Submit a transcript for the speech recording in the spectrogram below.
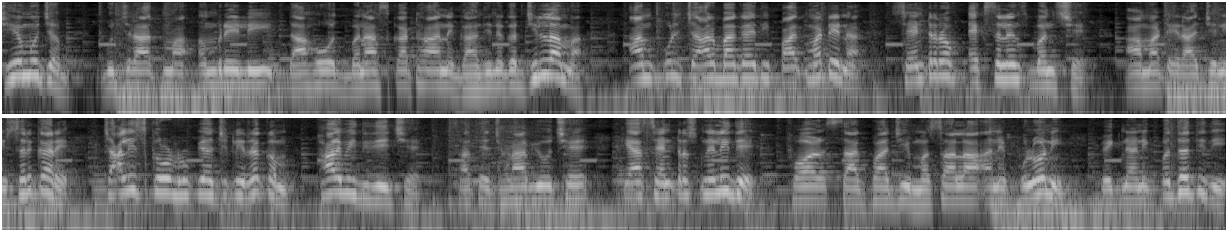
જે મુજબ, ગુજરાતમાં અમરેલી, દાહોદ, બનાસકાંઠા અને ગાંધીનગર જિલ્લામાં આમ કુલ ચાર બાગાયતી પાક માટેના સેન્ટર ઓફ એક્સલન્સ બનશે. આ માટે રાજ્યની સરકારે ચાલીસ કરોડ રૂપિયા જેટલી રકમ ફાળવી દીધી છે. સાથે જણાવ્યું છે કે આ સેન્ટર્સને લીધે ફળ, શાકભાજી, મસાલા અને ફૂલોની વૈજ્ઞાનિક પદ્ધતિથી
